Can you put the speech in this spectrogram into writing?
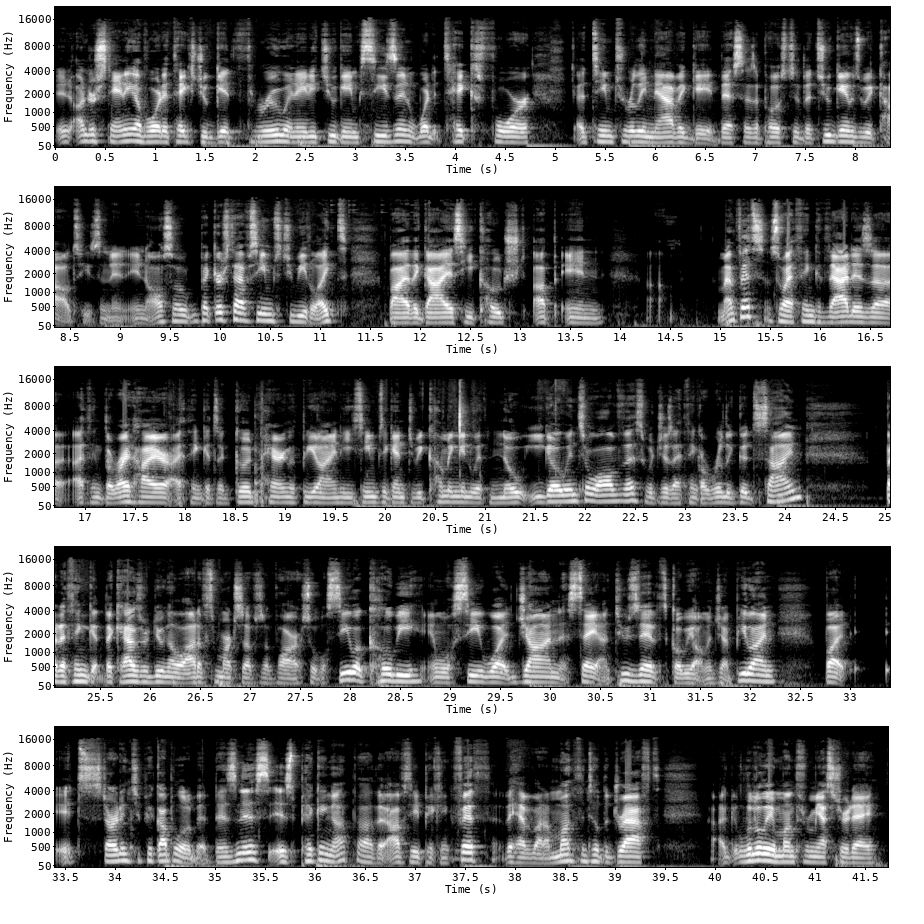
the understanding of what it takes to get through an 82 game season, what it takes for a team to really navigate this as opposed to the two games a week college season. And, and also, Bickerstaff seems to be liked by the guys he coached up in um, Memphis. So I think that is a I think the right hire. I think it's a good pairing with Beilein. He seems again to be coming in with no ego into all of this, which is I think a really good sign but I think the Cavs are doing a lot of smart stuff so far. So we'll see what Koby and we'll see what John say on Tuesday. That's Koby Altman, Jeff Beilein. But it's starting to pick up a little bit. Business is picking up. Uh, they're obviously picking fifth. They have about a month until the draft, uh, literally a month from yesterday.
